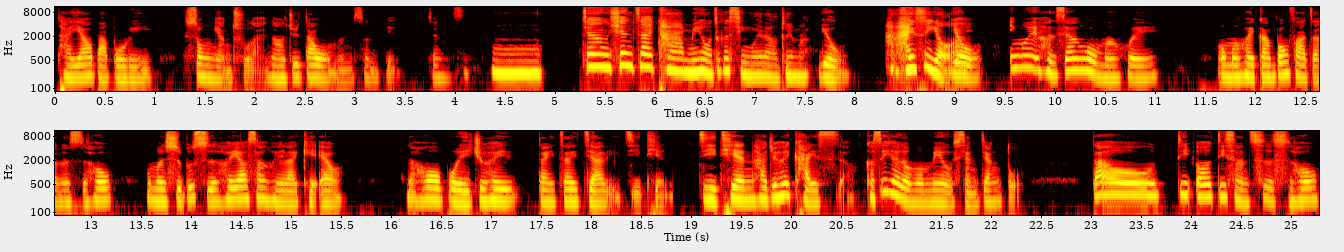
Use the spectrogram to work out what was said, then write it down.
他要把玻璃送养出来，然后就到我们身边这样子，嗯。这样现在他没有这个行为了，对吗？有，还还是有啊。有，因为很像我们回我们回甘榜发展的时候，我们时不时会要上回来 KL，然后玻璃就会待在家里几天，几天它就会开始啊。可是一开始我们没有想这样多，到第二、第三次的时候，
